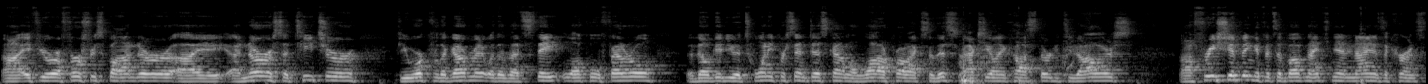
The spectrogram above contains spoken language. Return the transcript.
uh, if you're a first responder, a, a, nurse, a teacher, if you work for the government, whether that's state, local, federal, they'll give you a 20% discount on a lot of products. So this actually only costs $32. Uh, free shipping if it's above $19.99 is the current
